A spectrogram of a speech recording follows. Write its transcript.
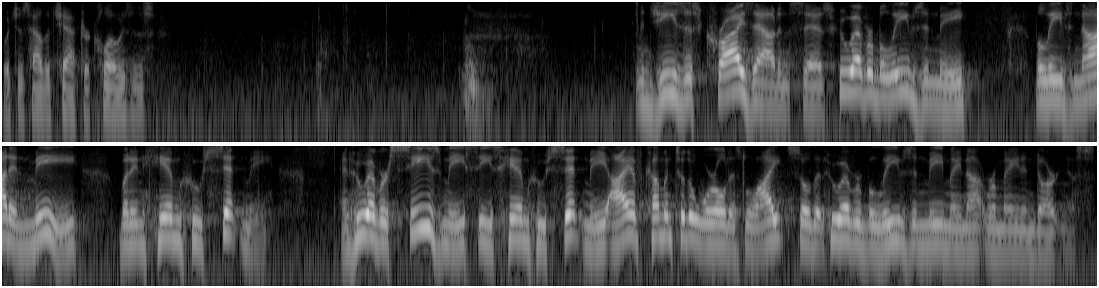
which is how the chapter closes. And Jesus cries out and says, Whoever believes in me believes not in me, but in him who sent me. And whoever sees me sees him who sent me. I have come into the world as light, so that whoever believes in me may not remain in darkness.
